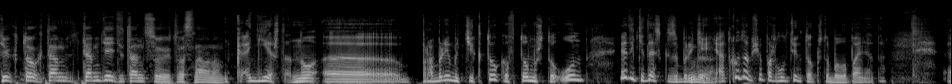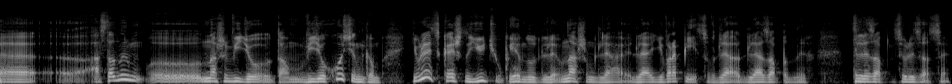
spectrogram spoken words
ТикТок, там, там дети танцуют в основном. Конечно, но э, проблема ТикТока в том, что он это китайское изобретение. Да. Откуда вообще пошел ТикТок, чтобы было понятно? Э, основным э, нашим видео, там, видеохостингом является, конечно, YouTube, я имею в виду для, нашим для, для европейцев, для, для, западных, для западной цивилизации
